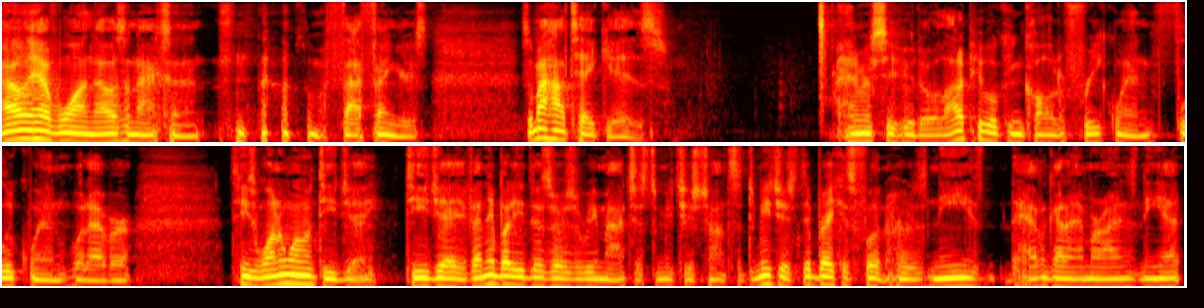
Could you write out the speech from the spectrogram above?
I only have one. That was an accident. my fat fingers. So my hot take is Henry Cejudo. A lot of people can call it a freak win, fluke win, whatever. He's one on one with DJ. DJ, if anybody deserves a rematch, it's Demetrious Johnson. Demetrious did break his foot and hurt his knee. They haven't got an MRI on his knee yet.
